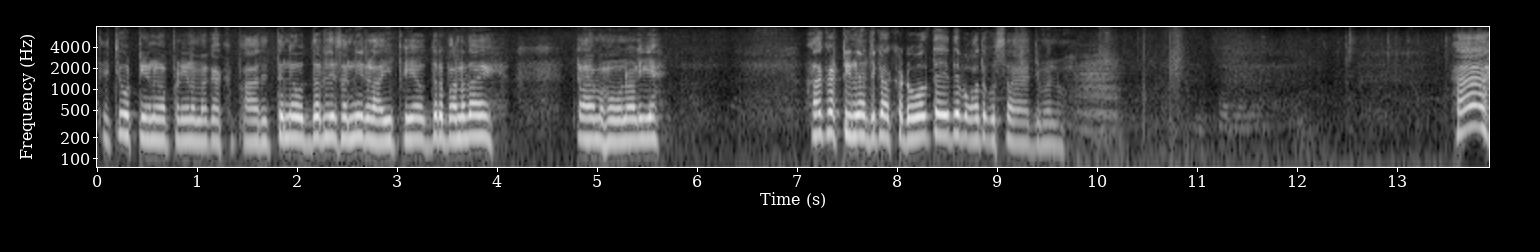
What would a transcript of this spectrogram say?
ਤੇ ਝੋਟੀਆਂ ਨੂੰ ਆਪਣੀਆਂ ਨੂੰ ਮੈਂ ਕੱਖ ਪਾ ਦਿੱਤੇ ਨੇ ਉਧਰਲੀ ਸੰਨੀ ਰਲਾਈ ਪਈ ਆ ਉਧਰ ਬੰਨਦਾ ਟਾਈਮ ਹੋਣ ਵਾਲੀ ਹੈ ਆਹ ਕੱਟੀ ਨੇ ਅੱਜ ਕੱਖ ਡੋਲ ਤੇ ਇਹ ਤੇ ਬਹੁਤ ਗੁੱਸਾ ਆਇਆ ਅੱਜ ਮੈਨੂੰ। ਹਾਂ?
